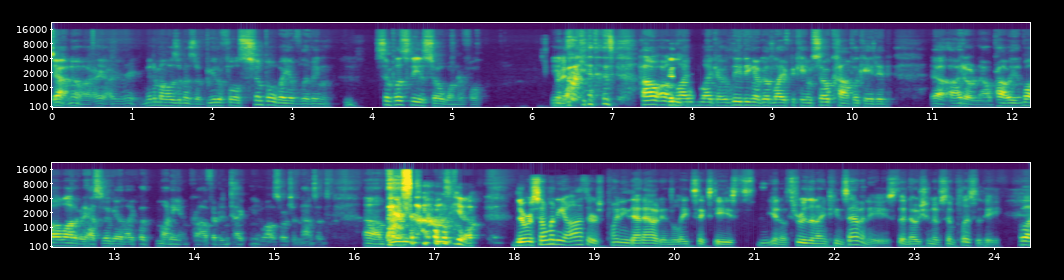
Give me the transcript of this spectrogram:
Yeah no i, I agree. Minimalism is a beautiful simple way of living. Hmm. simplicity is so wonderful. You right. know how life, like leading a good life became so complicated, Yeah, I don't know. Probably. Well, a lot of it has to do like with money and profit and tech, you know, all sorts of nonsense. Um, so, you know, there were so many authors pointing that out in the late '60s, you know, through the 1970s. The notion of simplicity. Well,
